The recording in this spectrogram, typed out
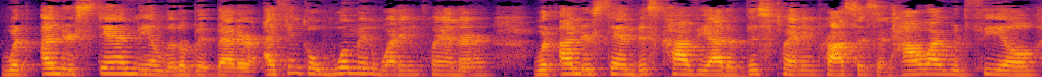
would understand me a little bit better. I think a woman wedding planner would understand this caveat of this planning process and how I would feel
